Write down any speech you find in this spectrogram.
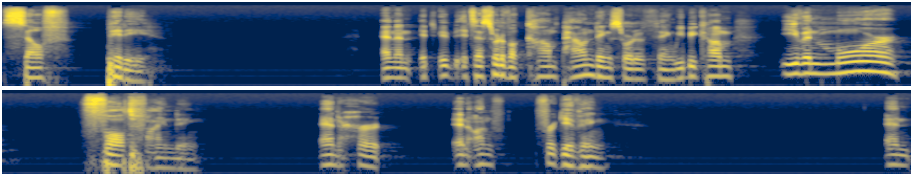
self pity and then it, it, it's a sort of a compounding sort of thing. We become even more fault finding and hurt and unforgiving and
